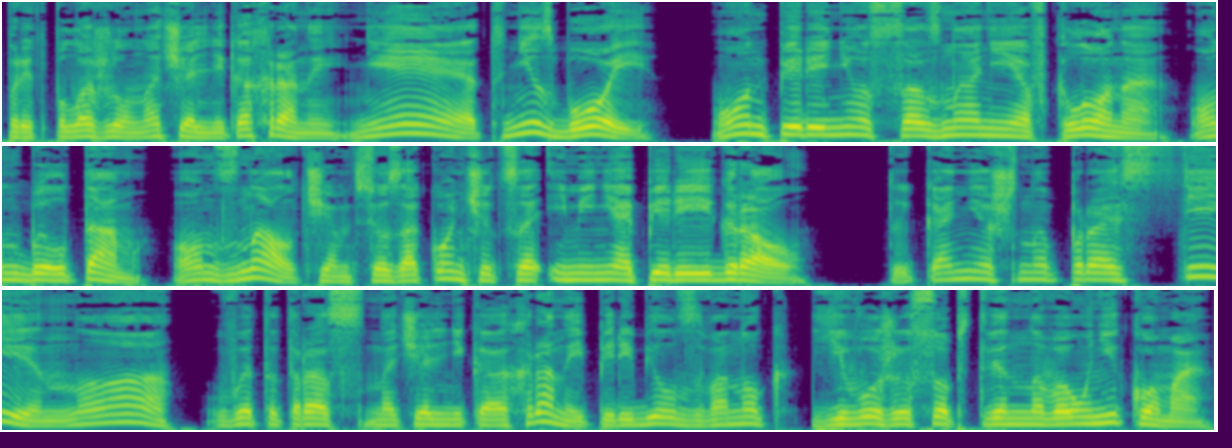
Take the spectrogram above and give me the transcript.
предположил начальник охраны. Нет, не сбой. Он перенес сознание в клона. Он был там. Он знал, чем все закончится, и меня переиграл. «Ты, конечно, прости, но...» В этот раз начальника охраны перебил звонок его же собственного уникома.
